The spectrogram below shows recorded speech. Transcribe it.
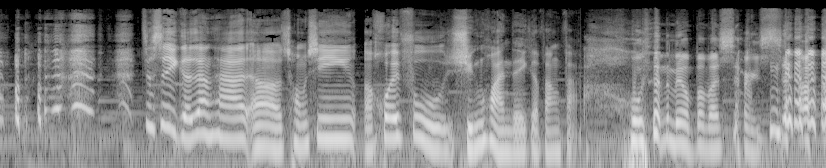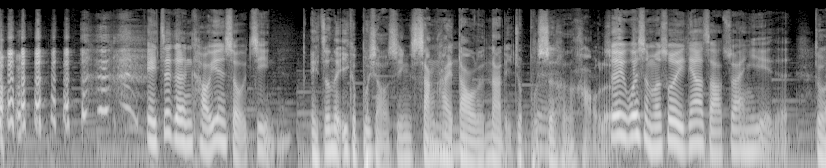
这是一个让它呃重新呃恢复循环的一个方法。我真的没有办法想象。哎，这个很考验手劲。哎，真的一个不小心伤害到了那里就不是很好了。所以为什么说一定要找专业的？对，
